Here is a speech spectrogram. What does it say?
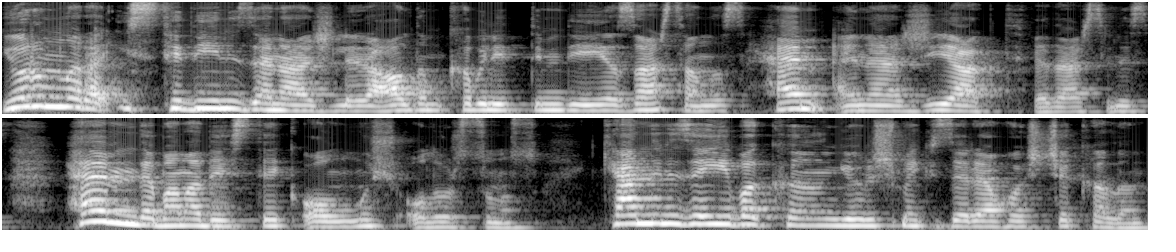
Yorumlara istediğiniz enerjileri aldım kabul ettim diye yazarsanız hem enerjiyi aktif edersiniz hem de bana destek olmuş olursunuz. Kendinize iyi bakın. Görüşmek üzere. Hoşçakalın.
